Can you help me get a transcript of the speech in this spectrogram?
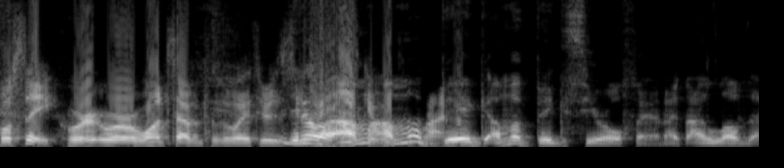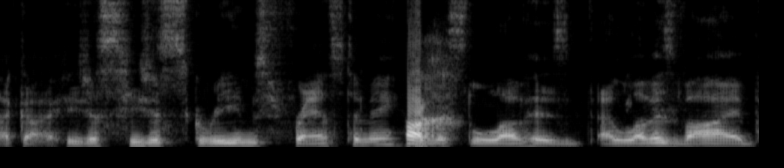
We'll see. We're, we're one seventh of the way through the you know, what, I'm I'm a time. big I'm a big Cyril fan. I, I love that guy. He just he just screams France to me. I just love his I love his vibe.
